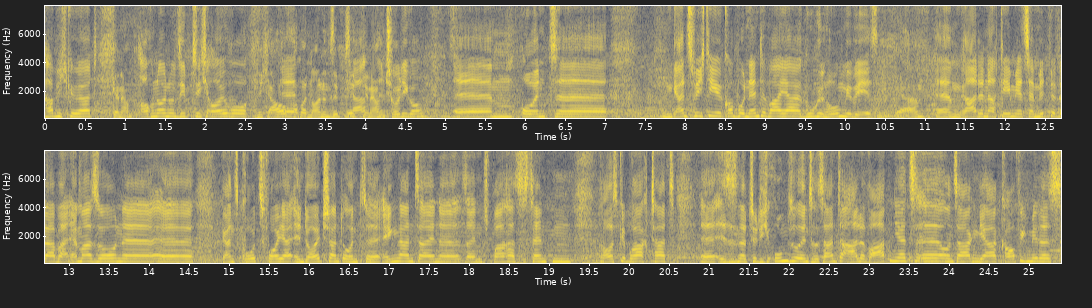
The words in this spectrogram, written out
habe ich gehört. Genau. Auch 79 Euro. Nicht auch, Ähm, aber 79, ja, genau. Entschuldigung. Ähm, und äh, eine ganz wichtige Komponente war ja Google Home gewesen. Ja. Ähm, gerade nachdem jetzt der Mitbewerber Amazon äh, äh, ganz kurz vorher in Deutschland und äh, England seine, seinen Sprachassistenten rausgebracht hat, äh, ist es natürlich umso interessanter. Alle warten jetzt äh, und sagen, ja, kaufe ich mir das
